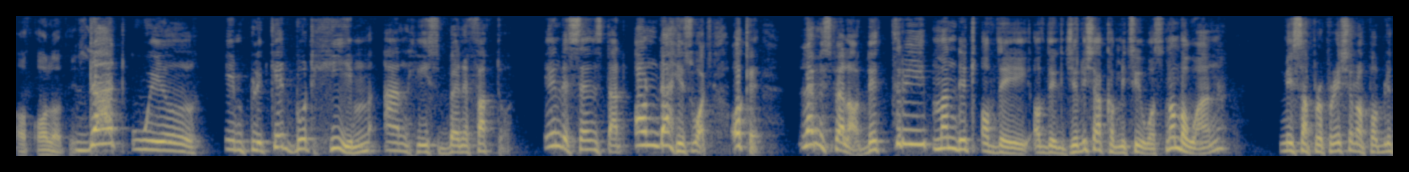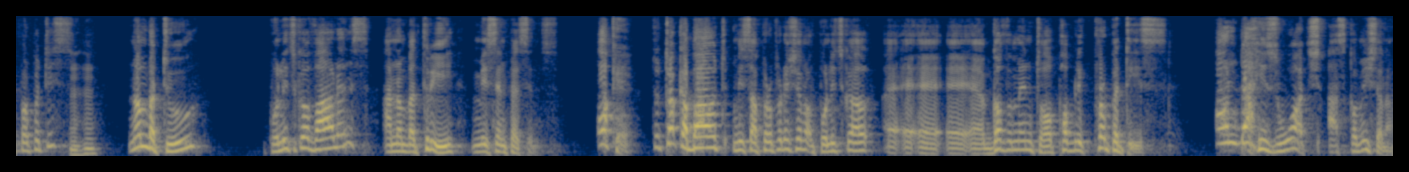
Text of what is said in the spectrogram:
of all of this. That will implicate both him and his benefactor, in the sense that under his watch. Okay, let me spell out. The three mandate of the, of the Judicial Committee was number one, misappropriation of public properties. Mm -hmm. Number two, political violence. And number three, missing persons. Okay, to talk about misappropriation of political uh, uh, uh, uh government or public properties, under his watch as commissioner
